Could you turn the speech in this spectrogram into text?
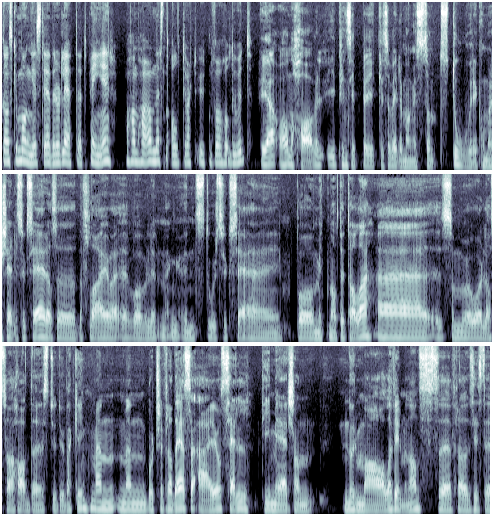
ganske mange steder og lete etter penger. Og han har jo nesten alltid vært utenfor Hollywood. Ja, og han har vel i prinsippet ikke så veldig mange sånn store kommersielle suksesser. altså The Fly var, vel en, en, stor suksess på midten av 80-tallet, eh, som også hadde studiobacking. Men, men bortsett fra det, så er jo selv de mer sånn normale filmene hans eh, fra de siste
